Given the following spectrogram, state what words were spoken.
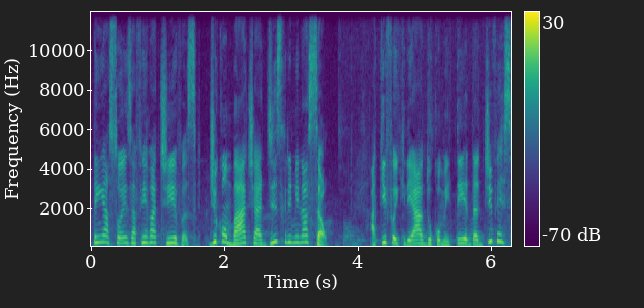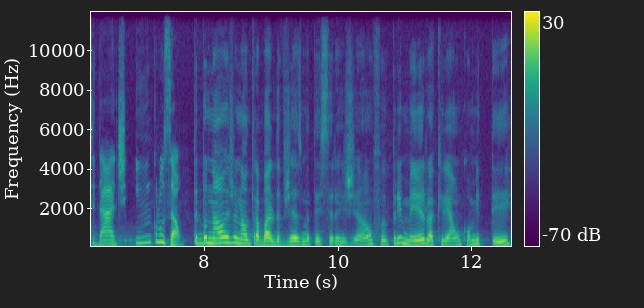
tem ações afirmativas de combate à discriminação. Aqui foi criado o Comitê da Diversidade e Inclusão. O Tribunal Regional do Trabalho da 23ª Região foi o primeiro a criar um comitê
